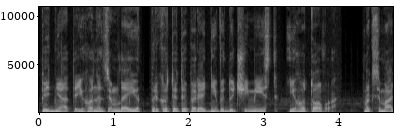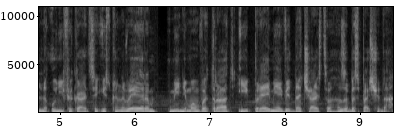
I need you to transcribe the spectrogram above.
підняти його над землею, прикрутити передній ведучий міст і готово. Максимальна уніфікація із конвеєром, мінімум витрат і премія від начальства забезпечена.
